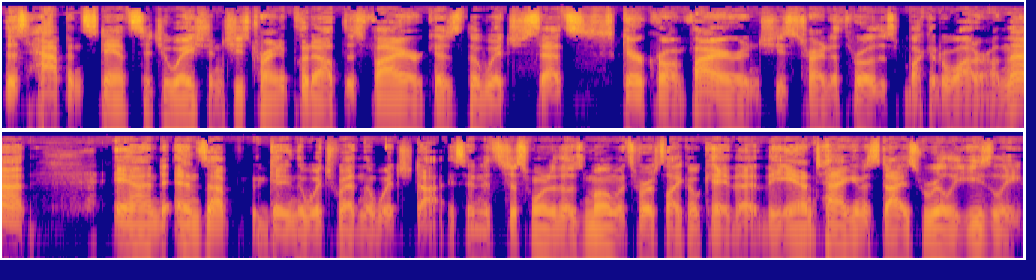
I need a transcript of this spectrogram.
this happenstance situation. She's trying to put out this fire because the witch sets Scarecrow on fire and she's trying to throw this bucket of water on that and ends up getting the witch wet and the witch dies. And it's just one of those moments where it's like, okay, the, the antagonist dies really easily.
